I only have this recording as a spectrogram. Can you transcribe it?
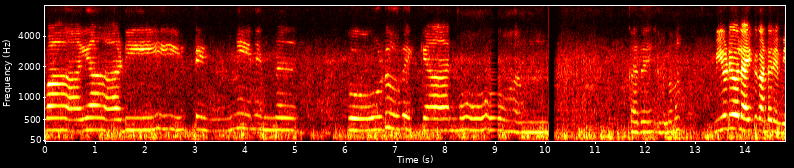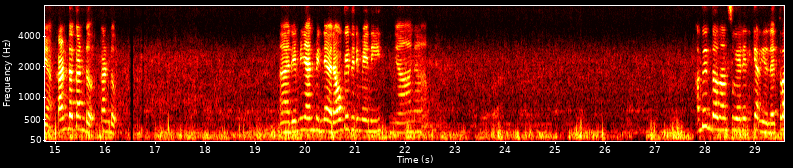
വായാടി പെണ്ണി നിന്ന് കൂടുവയ്ക്കാൻ മോഹം. കഥ വീഡിയോ ലൈക്ക് കണ്ടു രമ്യ? കണ്ടു കണ്ടു കണ്ടു? രമ്യ ഞാൻ പിന്നെ വരാം. ഓക്കെ തിരുമേനി. ഞാൻ അതെന്താ സുഖേല? എനിക്കറിയില്ല. എത്ര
